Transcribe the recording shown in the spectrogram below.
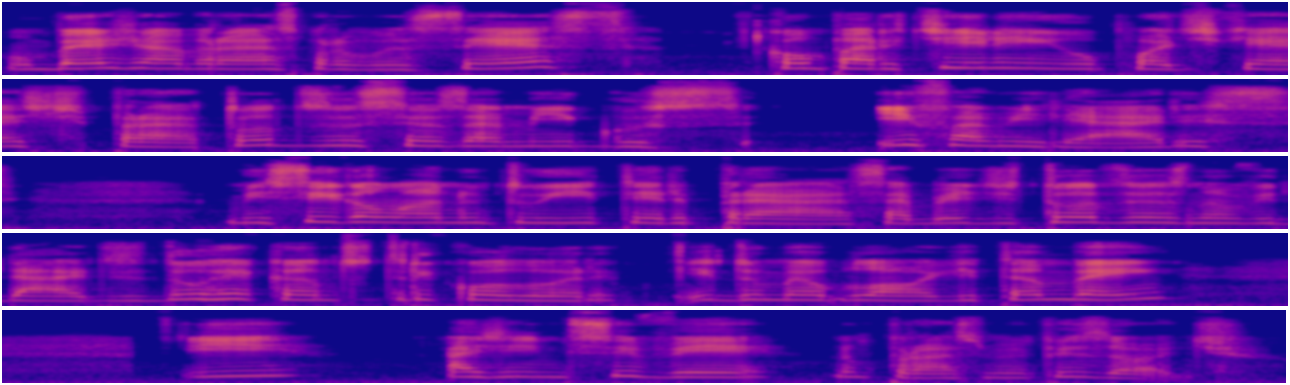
Um beijo e abraço para vocês. Compartilhem o podcast para todos os seus amigos e familiares. Me sigam lá no Twitter para saber de todas as novidades do Recanto Tricolor e do meu blog também. E a gente se vê no próximo episódio.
